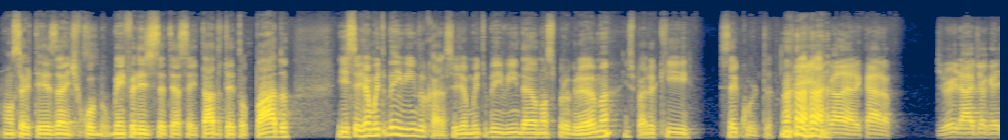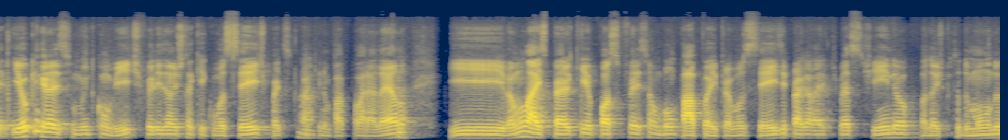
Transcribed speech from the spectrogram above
Com certeza a gente ficou bem feliz de você ter aceitado, ter topado. E seja muito bem-vindo, cara. Seja muito bem-vindo aí ao nosso programa. Espero que você curta. É isso, galera. Cara, de verdade, eu que agradeço muito o convite. Felizão de estar aqui com vocês, de participar aqui no Papo Paralelo. E vamos lá, espero que eu possa oferecer um bom papo aí pra vocês e pra galera que estiver assistindo. Boa noite pra todo mundo.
